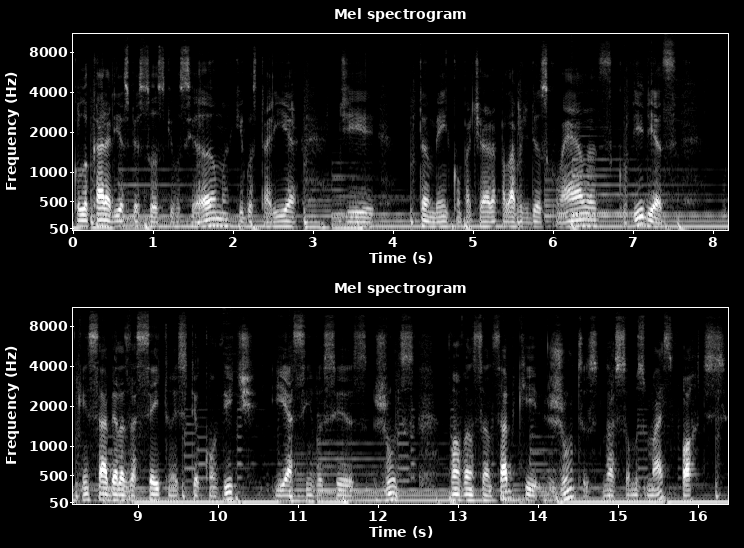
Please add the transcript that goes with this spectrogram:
colocar ali as pessoas que você ama, que gostaria de também compartilhar a palavra de Deus com elas, convide-as. Quem sabe elas aceitam esse teu convite e assim vocês juntos vão avançando. Sabe que juntos nós somos mais fortes.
